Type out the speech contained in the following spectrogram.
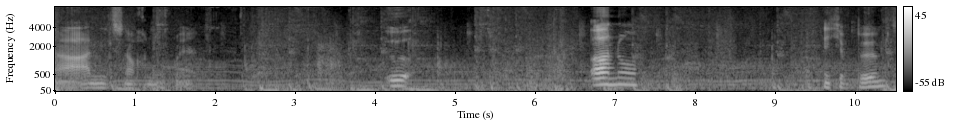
Ah, niet snel genoeg meer. Uh. Oh no. Bumpt.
